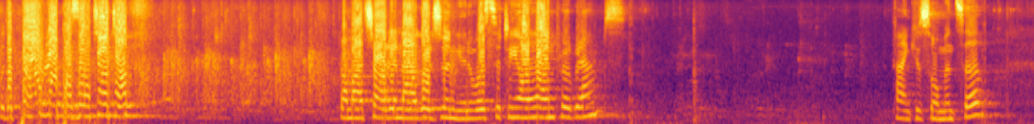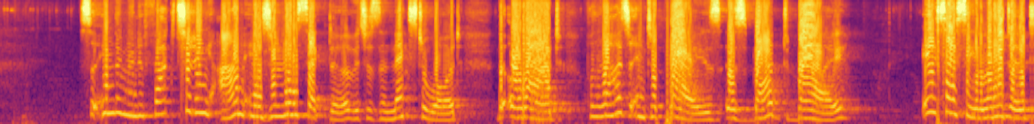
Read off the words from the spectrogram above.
for the proud representative from Acharya Nagarjun University online programs. Thank you so much, sir. So in the manufacturing and engineering sector, which is the next award, the award for large enterprise is backed by ACC Limited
